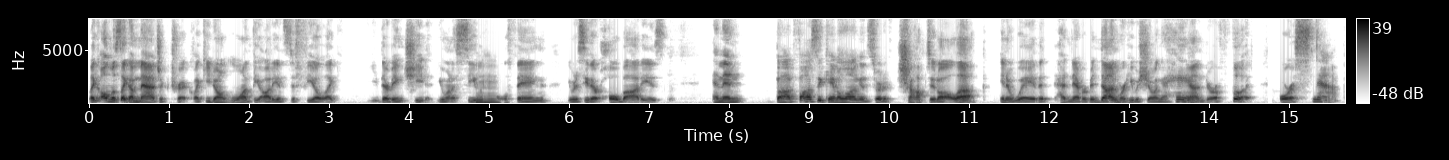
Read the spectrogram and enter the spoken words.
like almost like a magic trick. Like you don't want the audience to feel like they're being cheated. You want to see mm-hmm. the whole thing. You want to see their whole bodies. and then Bob Fosse came along and sort of chopped it all up in a way that had never been done, where he was showing a hand or a foot or a snap,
